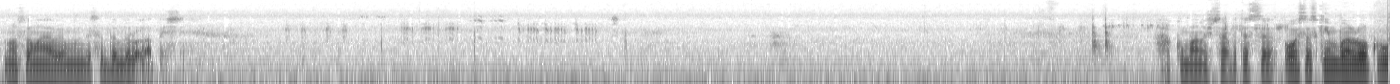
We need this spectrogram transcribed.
nu o să mai avem unde să dăm drumul la pește. Acum nu știu, s-ar putea să... O să schimbăm locul.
